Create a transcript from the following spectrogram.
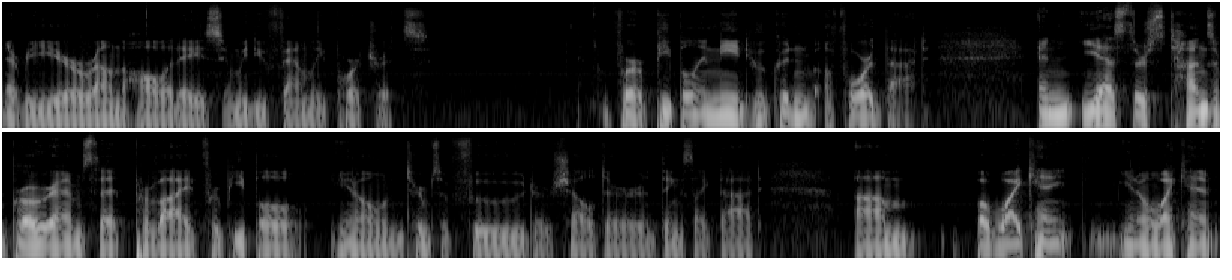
every year around the holidays, and we do family portraits for people in need who couldn't afford that. And yes, there's tons of programs that provide for people, you know, in terms of food or shelter and things like that. Um, but why can't you know why can't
